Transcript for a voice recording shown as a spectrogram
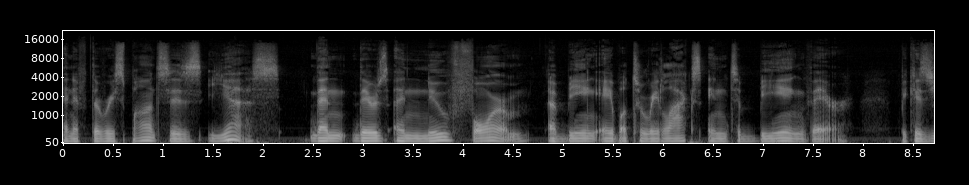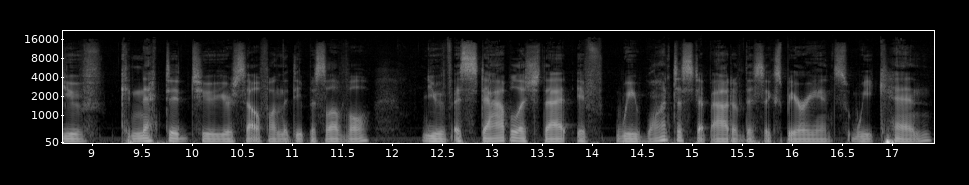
And if the response is yes, then there's a new form of being able to relax into being there because you've connected to yourself on the deepest level. You've established that if we want to step out of this experience, we can.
